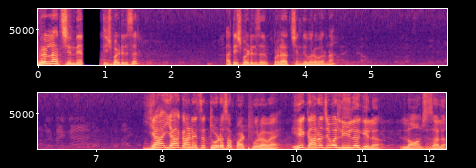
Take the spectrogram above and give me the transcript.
Pralhad Shinde Atish Patil sir. Atish Patil sir Pralhad Shinde बरोबर ना? या या गाण्याचं थोडासा पाठपुरावा आहे. हे गाणं जेव्हा लिहिलं गेलं लॉन्च झालं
